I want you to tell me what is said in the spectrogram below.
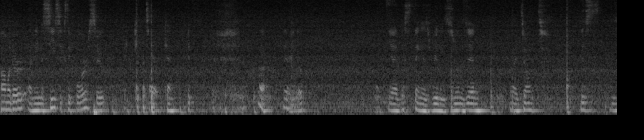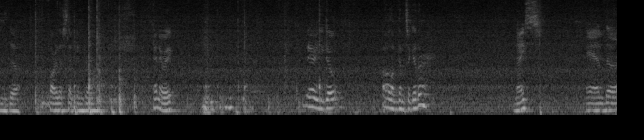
Commodore, I mean the C64, so sorry, I can't get. Oh, there you go. Yeah, this thing is really zoomed in, I don't. This, this is the farthest I can go. Anyway, there you go. All of them together. Nice. And uh,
